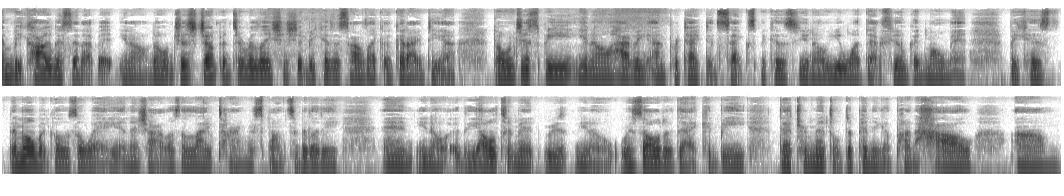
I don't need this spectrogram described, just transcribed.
and be cognizant of it you know. Don't just jump into relationship because it sounds like a good idea. Don't just be you know having unprotected sex because you know you want that feel good moment because the moment goes away and a child is a lifetime responsibility. And you know the ultimate you know result of that could be detrimental depending upon how um,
